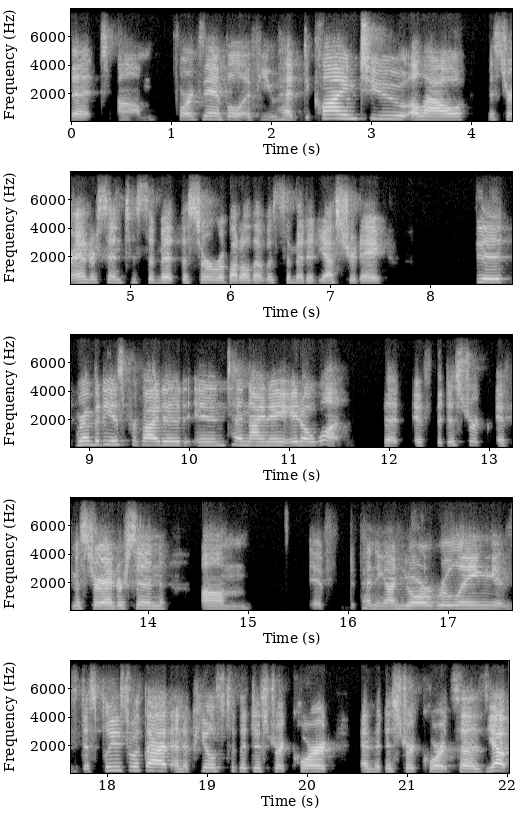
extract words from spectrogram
that, um, for example, if you had declined to allow Mr. Anderson to submit the surrebuttal that was submitted yesterday, the remedy is provided in 109A801 that if the district, if Mr. Anderson, um, if depending on your ruling is displeased with that and appeals to the district court and the district court says, yep,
